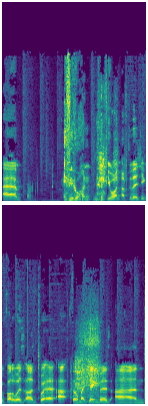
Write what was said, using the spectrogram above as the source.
Um, if you want, if you want, after this, you can follow us on Twitter at Film My Chambers and.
